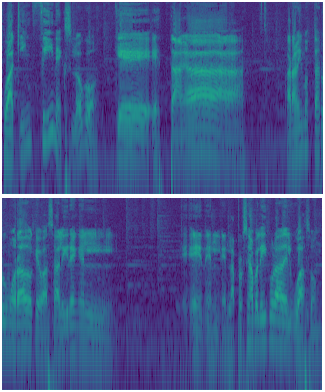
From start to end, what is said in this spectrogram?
Joaquín Phoenix, loco, que está ahora mismo está rumorado que va a salir en el en, en la próxima película del Guasón.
